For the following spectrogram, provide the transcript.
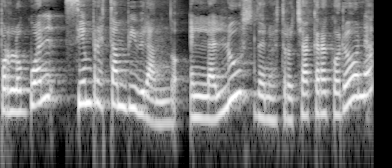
por lo cual siempre están vibrando en la luz de nuestro chakra corona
